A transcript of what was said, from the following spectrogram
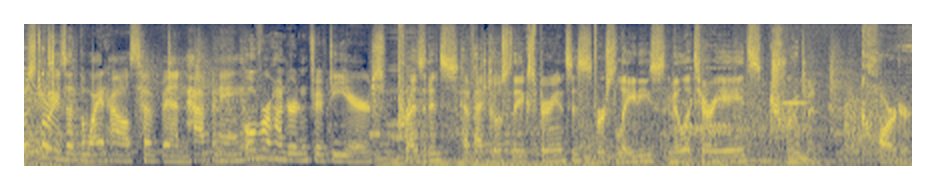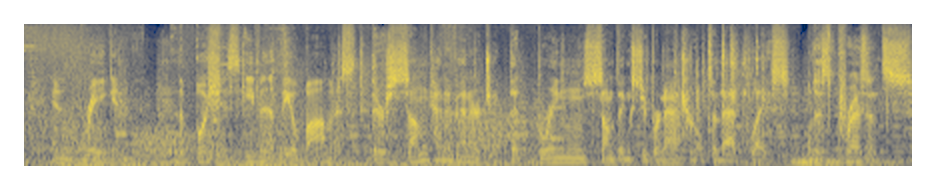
Ghost stories at the White House have been happening over 150 years. Presidents have had ghostly experiences, first ladies, military aides, Truman, Carter, and Reagan, the Bushes, even the Obamas. There's some kind of energy that brings something supernatural to that place. This presence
